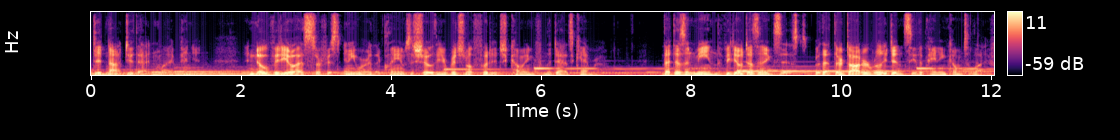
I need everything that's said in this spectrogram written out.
did not do that, in my opinion, and no video has surfaced anywhere that claims to show the original footage coming from the dad's camera. That doesn't mean the video doesn't exist or that their daughter really didn't see the painting come to life.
